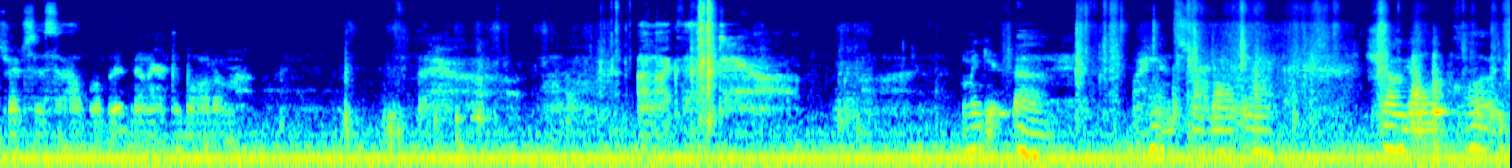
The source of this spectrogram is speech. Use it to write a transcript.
Stretch this out a little bit down here at the bottom. I like that. Let me get um, my hands turned off and I'll show y'all up close.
